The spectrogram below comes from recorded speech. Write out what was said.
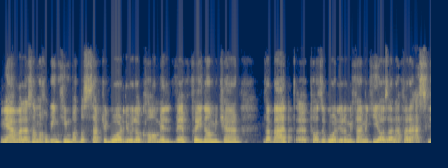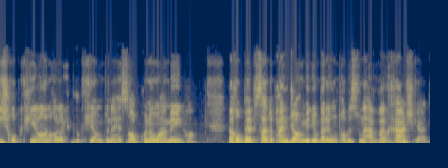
یعنی اول از همه خب این تیم باید با سبک گواردیولا کامل وب پیدا می‌کرد و بعد تازه گواردیولا می‌فهمید که 11 نفر اصلیش خب کیان حالا که برو کیا می‌تونه حساب کنه و همه اینها. و خب پپ 150 میلیون برای اون تابستون اول خرج کرد.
